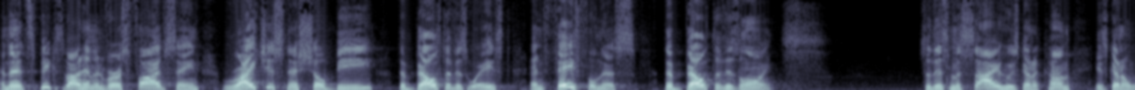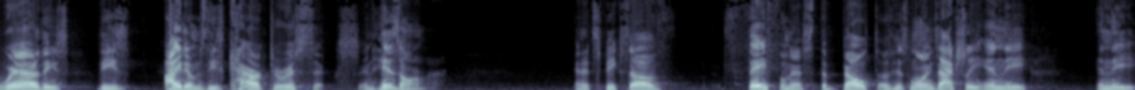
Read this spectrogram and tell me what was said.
And then it speaks about him in verse 5 saying, Righteousness shall be the belt of his waist, and faithfulness the belt of his loins. So this Messiah who's going to come is going to wear these, these items, these characteristics in his armor. And it speaks of faithfulness, the belt of his loins. Actually, in the in the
